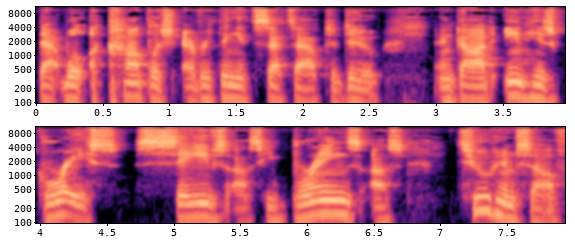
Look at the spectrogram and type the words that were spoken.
that will accomplish everything it sets out to do. And God, in His grace, saves us. He brings us to Himself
